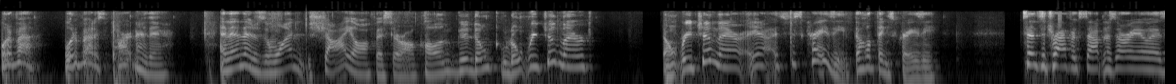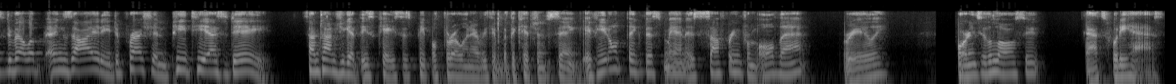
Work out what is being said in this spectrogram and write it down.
What about what about his partner there? And then there's the one shy officer, I'll call him. Don't don't reach in there. Don't reach in there. You know, it's just crazy. The whole thing's crazy. Since the traffic stop, Nazario has developed anxiety, depression, PTSD. Sometimes you get these cases, people throw in everything but the kitchen sink. If you don't think this man is suffering from all that, really? According to the lawsuit, that's what he has.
